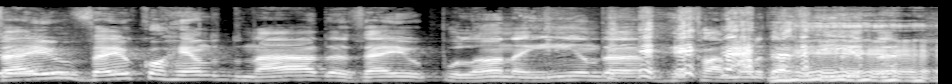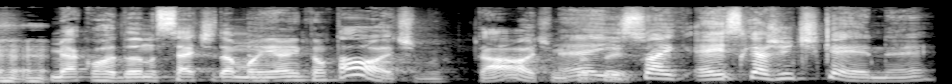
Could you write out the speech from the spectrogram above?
Velho, velho correndo do nada, velho pulando ainda, reclamando da vida, me acordando sete da manhã, então tá ótimo. Tá ótimo. É isso, aí, é isso que a gente quer, né?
